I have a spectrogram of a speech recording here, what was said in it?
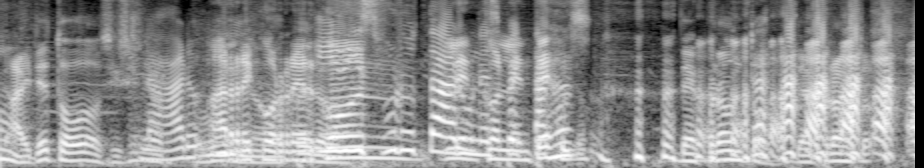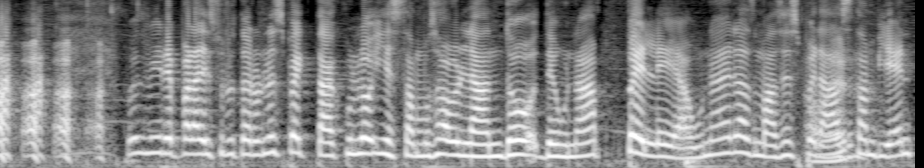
enero. Hay de todo, sí, señor. Claro. A recorrer Y con, disfrutar un con lentejas. espectáculo. De pronto, de pronto. Pues mire, para disfrutar un espectáculo y estamos hablando de una pelea, una de las más esperadas también,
